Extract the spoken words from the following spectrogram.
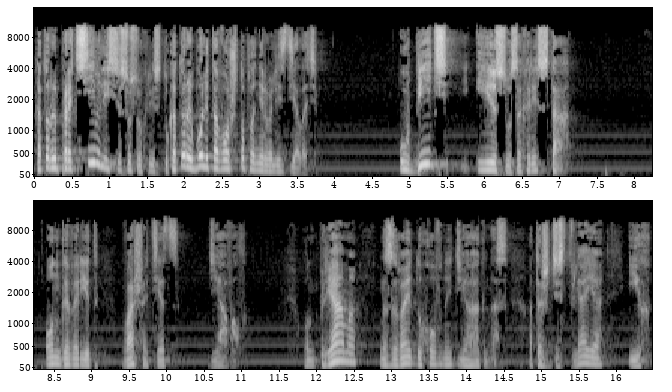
которые противились Иисусу Христу, которые, более того, что планировали сделать? Убить Иисуса Христа. Он говорит, ваш отец – дьявол. Он прямо называет духовный диагноз, отождествляя их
